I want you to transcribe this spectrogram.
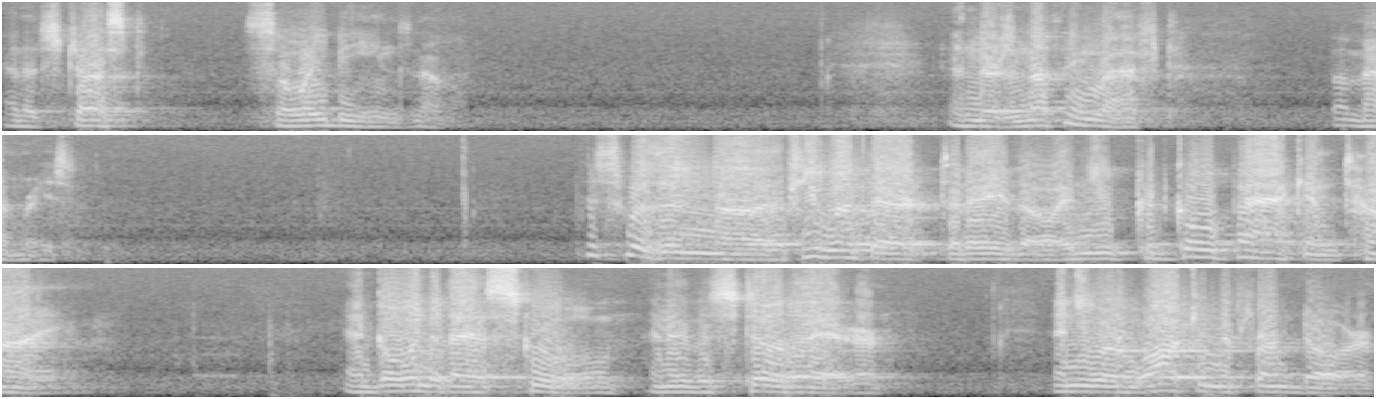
and it's just soybeans now. And there's nothing left but memories. This was in, uh, if you went there today though, and you could go back in time and go into that school, and it was still there, and you were walking the front door,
